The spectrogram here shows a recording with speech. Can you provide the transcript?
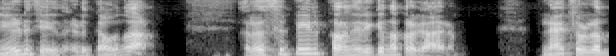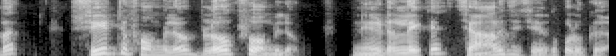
നീഡ് ചെയ്ത് എടുക്കാവുന്നതാണ്. റെസിപ്പിയിൽ പറഞ്ഞിരിക്കുന്ന പ്രകാരം നാച്ചുറൽ റബ്ബർ ഷീറ്റ് ഫോമിലോ ബ്ലോക്ക് ഫോമിലോ നീഡറിലേക്ക് ചാർജ് ചെയ്ത് കൊടുക്കുക.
